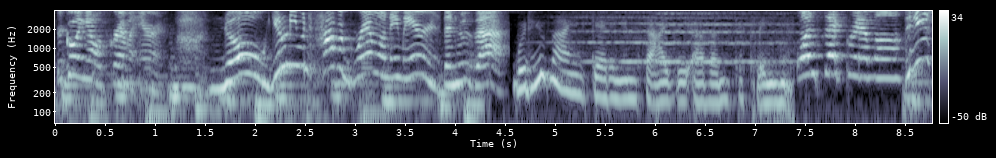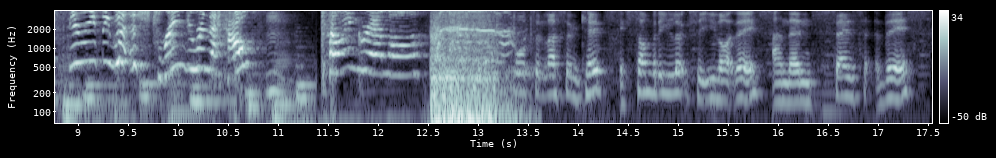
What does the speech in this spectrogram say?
you're going out with Grandma Erin. No, you don't even have a grandma named Erin. then who's that? Would you mind getting inside the oven to clean it? One sec, Grandma. Did you seriously let a stranger in the house? Mm. Coming, Grandma. Important lesson, kids. If somebody looks at you like this and then says this,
